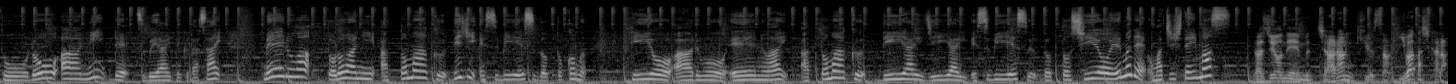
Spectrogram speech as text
トロアニ」でつぶやいてください。メールはトロアニアットマークディジ SBS.com TOROANI アットマーク DIGISBS.com でお待ちしています。ラジオネームじゃらんきゅうさん岩田市から。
